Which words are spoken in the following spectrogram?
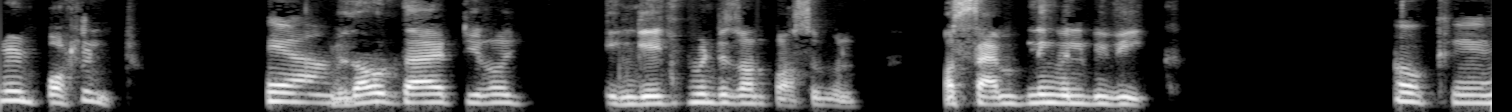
important. yeah. Without that, you know, engagement is not possible or sampling will be weak. Okay.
